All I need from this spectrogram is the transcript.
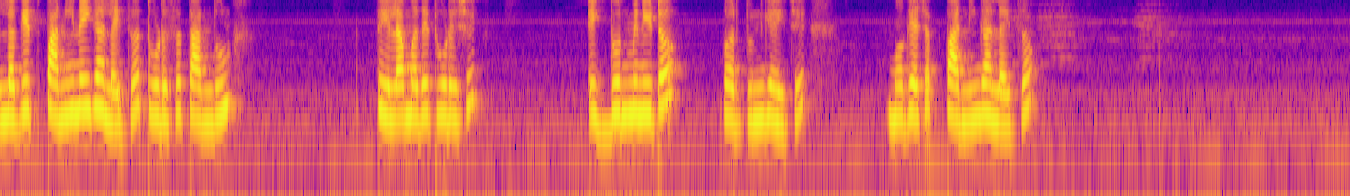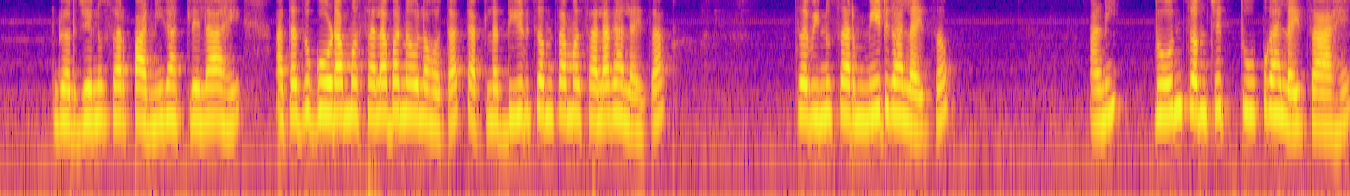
लगेच पाणी नाही घालायचं थोडंसं तांदूळ तेलामध्ये थोडेसे एक दोन मिनिटं परतून घ्यायचे. मग याच्यात पाणी घालायचं. गरजेनुसार पाणी घातलेलं आहे. आता जो गोडा मसाला बनवला होता त्यातला दीड चमचा मसाला घालायचा. चवीनुसार मीठ घालायचं. आणि दोन चमचे तूप घालायचं आहे.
